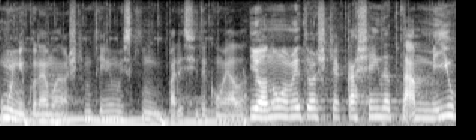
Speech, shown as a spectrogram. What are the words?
único, né, mano? Acho que não tem nenhuma skin parecida com ela. E ó, no momento eu acho que a caixa ainda tá meio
